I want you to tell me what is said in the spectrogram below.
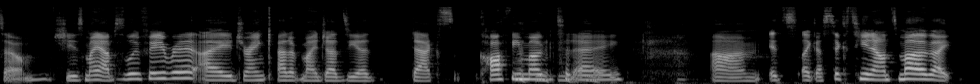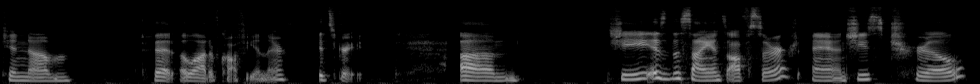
So she's my absolute favorite. I drank out of my Jadzia Dax coffee mug today. Um, it's like a 16 ounce mug. I can um, fit a lot of coffee in there. It's great. Um, she is the science officer, and she's Trill,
